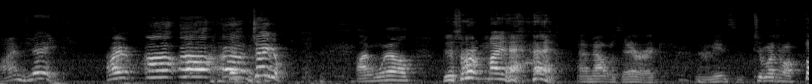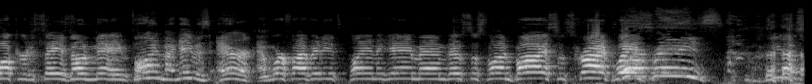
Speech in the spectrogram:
I'm Jake. I uh uh uh Jacob. I'm Will. This hurt my head. And that was Eric. Needs too much of a fucker to say his own name. Fine, my name is Eric. And we're five idiots playing a game, and this was fun. Bye, subscribe, please. Please!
